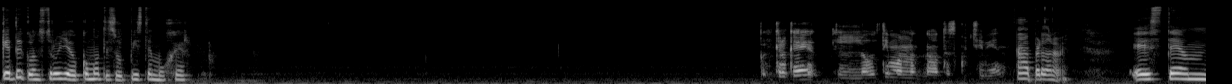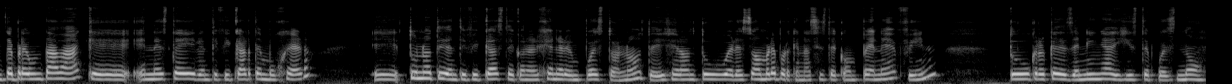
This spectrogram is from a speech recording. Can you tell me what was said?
¿Qué te construye o cómo te supiste mujer? Creo que lo último no, te escuché bien. Ah, perdóname. Este, mm, te preguntaba que en este identificarte mujer, eh, tú no te identificaste con el género impuesto, ¿no? Te dijeron tú eres hombre porque naciste con pene, fin. Tú creo que desde niña dijiste, pues no,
